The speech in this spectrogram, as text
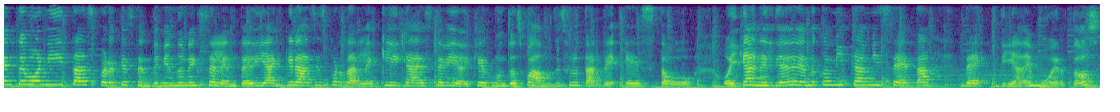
gente bonita, espero que estén teniendo un excelente día. Gracias por darle clic a este video y que juntos podamos disfrutar de esto. Oigan, el día de hoy ando con mi camiseta de Día de Muertos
